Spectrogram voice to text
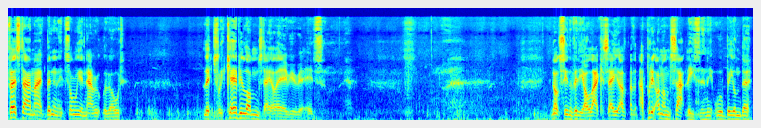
First time I've been in it's only a narrow up the road. Literally Kirkby Lonsdale area it is not seen the video, like I say, I, put it on on Saturdays and it will be under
